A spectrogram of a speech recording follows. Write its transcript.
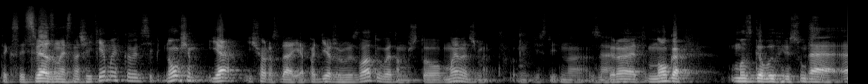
так сказать, связанная с нашей темой в какой-то степени. Ну, в общем, я, еще раз, да, я поддерживаю Злату в этом, что менеджмент действительно забирает да. много мозговых ресурсов. Да, э,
